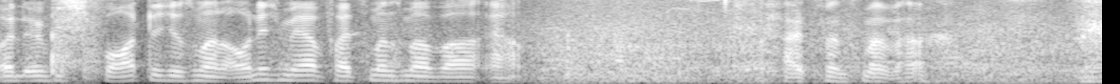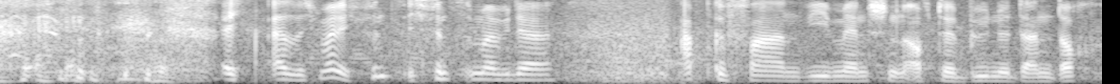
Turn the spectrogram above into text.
Und irgendwie sportlich ist man auch nicht mehr, falls man es mal war. Ja. Falls man es mal war. ich, also ich meine, ich finde es ich immer wieder abgefahren, wie Menschen auf der Bühne dann doch,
